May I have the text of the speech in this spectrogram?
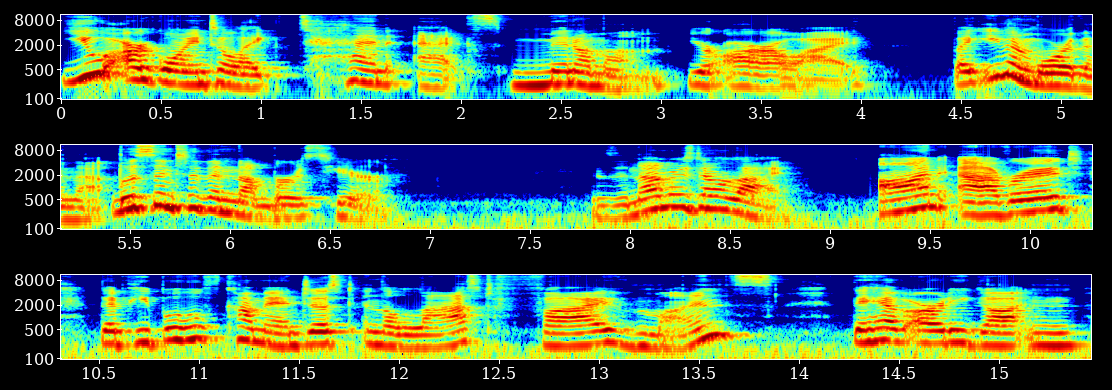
you are going to like 10x minimum your ROI. Like even more than that. Listen to the numbers here. Because the numbers don't lie. On average, the people who've come in just in the last five months, they have already gotten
